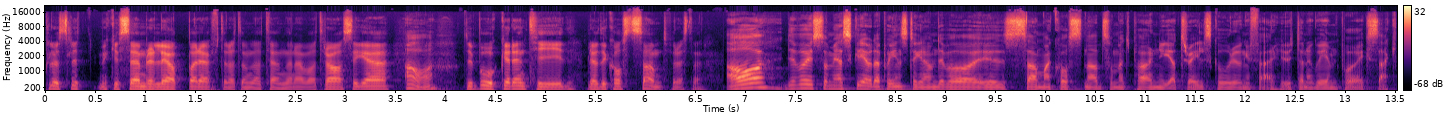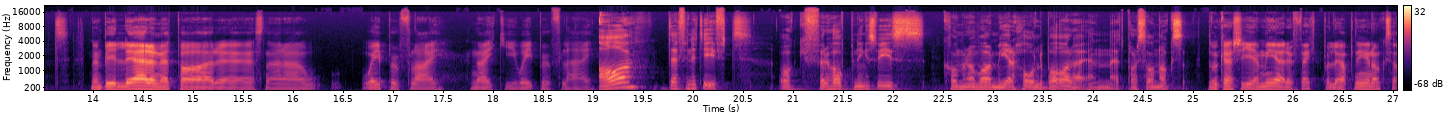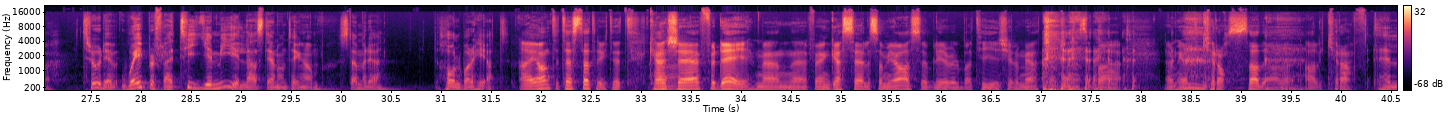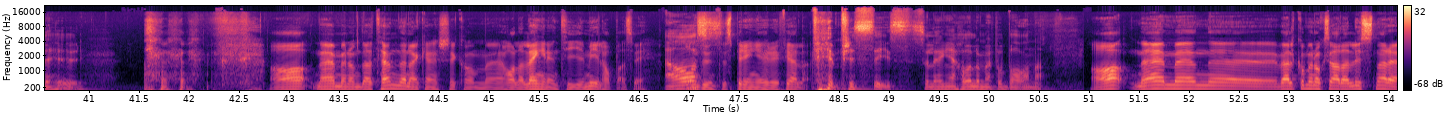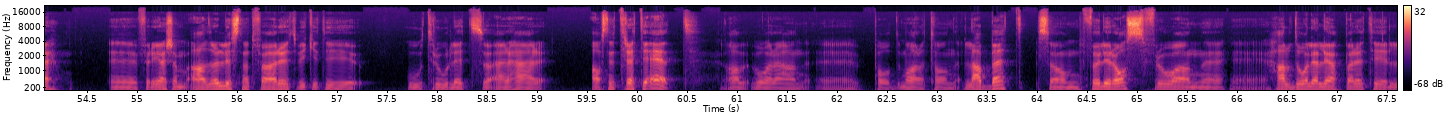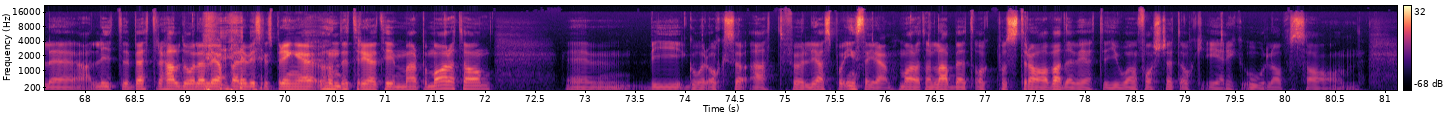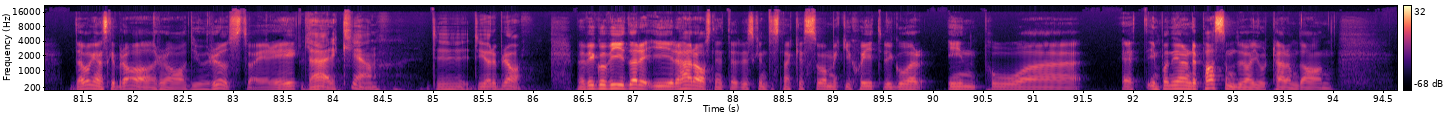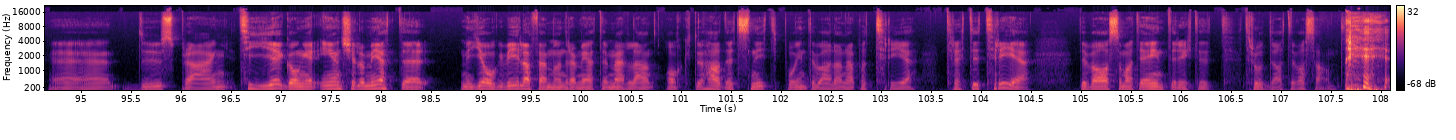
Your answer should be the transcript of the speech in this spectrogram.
plötsligt mycket sämre löpare efter att de där tänderna var trasiga. ja. Du bokade en tid, blev det kostsamt förresten? Ja, det var ju som jag skrev där på Instagram, det var ju samma kostnad som ett par nya trailskor ungefär, utan att gå in på exakt. Men billigare än ett par eh, såna här uh, Vaporfly, Nike Vaporfly. Ja, definitivt. Och förhoppningsvis kommer de vara mer hållbara än ett par sådana också. De kanske ger mer effekt på löpningen också. Tror det. Vaporfly, 10 mil läste jag någonting om. Stämmer det? Hållbarhet. Ja, jag har inte testat riktigt. Kanske för dig, men eh, för en gasell som jag så blir det väl bara 10 kilometer. Sen så bara är de helt krossade av all kraft. Eller hur? Ja, nej men de där tänderna kanske kommer hålla längre än 10 mil hoppas vi. Ja, Om du inte springer i fjällen. precis. Så länge jag håller mig på bana. Ja, nej men eh, välkommen också alla lyssnare. Eh, för er som aldrig har lyssnat förut, vilket är ju otroligt, så är det här avsnitt 31 av våran eh, podd Maratonlabbet som följer oss från eh, halvdåliga löpare till eh, lite bättre halvdåliga löpare. Vi ska springa under tre timmar på maraton. Eh, vi går också att följas på Instagram, Maratonlabbet och på Strava där vi heter Johan Forsstedt och Erik Olofsson. Det var ganska bra radioröst va Erik? Verkligen. Du, du gör det bra. Men vi går vidare i det här avsnittet. Vi ska inte snacka så mycket skit. Vi går in på eh, ett imponerande pass som du har gjort häromdagen. Eh, du sprang 10 gånger 1 kilometer med joggvila 500 meter mellan och du hade ett snitt på intervallerna på 3.33. Det var som att jag inte riktigt trodde att det var sant.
